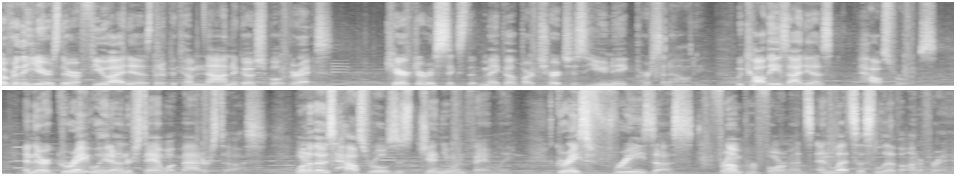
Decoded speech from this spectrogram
Over the years, there are a few ideas that have become non negotiable at Grace, characteristics that make up our church's unique personality. We call these ideas house rules, and they're a great way to understand what matters to us. One of those house rules is genuine family. Grace frees us from performance and lets us live unafraid.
